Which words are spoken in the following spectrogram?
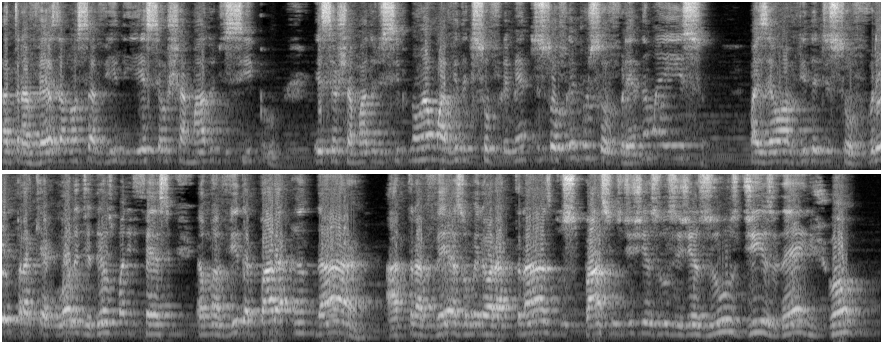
através da nossa vida, e esse é o chamado discípulo discípulo. Esse é o chamado discípulo. Não é uma vida de sofrimento, de sofrer por sofrer. Não é isso. Mas é uma vida de sofrer para que a glória de Deus manifeste. É uma vida para andar através, ou melhor, atrás dos passos de Jesus. E Jesus diz, né, em João,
